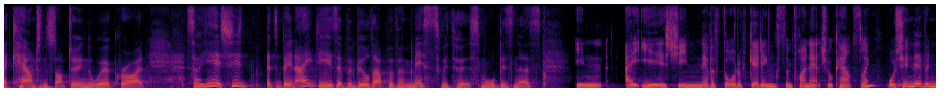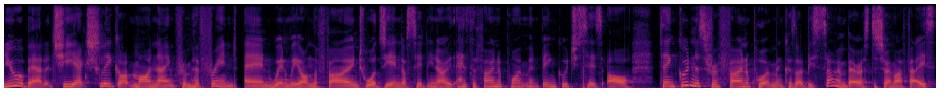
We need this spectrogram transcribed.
accountants not doing the work right. So yeah, she it's been eight years of a build up of a mess with her small business. In eight years, she never thought of getting some financial counselling? Well, she never knew about it. She actually got my name from her friend. And when we were on the phone, towards the end, I said, You know, has the phone appointment been good? She says, Oh, thank goodness for a phone appointment because I'd be so embarrassed to show my face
